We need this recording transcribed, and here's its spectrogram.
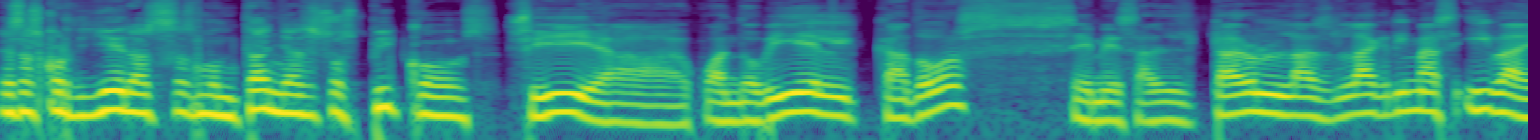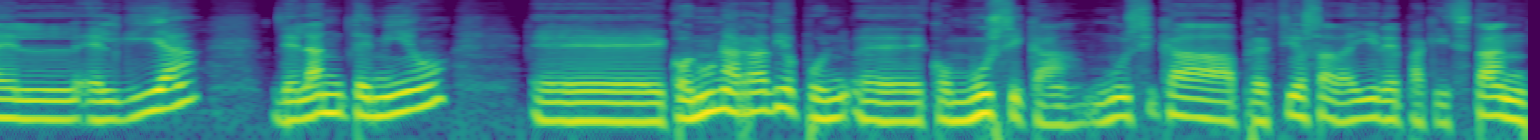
esas cordilleras, esas montañas, esos picos. Sí, cuando vi el K2 se me saltaron las lágrimas, iba el, guía delante mío. Eh, con una radio eh, con música, música preciosa de allí de Pakistán.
